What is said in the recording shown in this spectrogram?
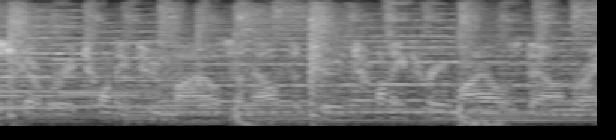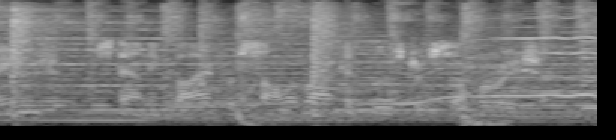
Discovery 22 miles in altitude, 23 miles downrange, standing by for solid rocket booster separation.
